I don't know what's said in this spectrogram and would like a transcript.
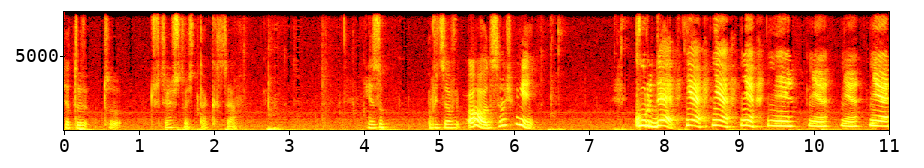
to to, to... Czy też coś tak chcę? Jezu, widzowie... O, dostałem osiągnięcie. Kurde! Nie, nie, nie, nie, nie, nie, nie,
